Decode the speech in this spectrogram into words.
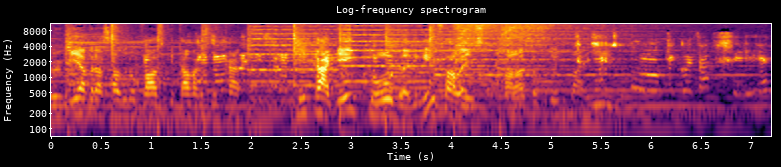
Dormi abraçado no vaso que tava. Me, ca... me caguei toda. Ninguém fala isso. Falar tô com dor de barriga. Que coisa feia,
